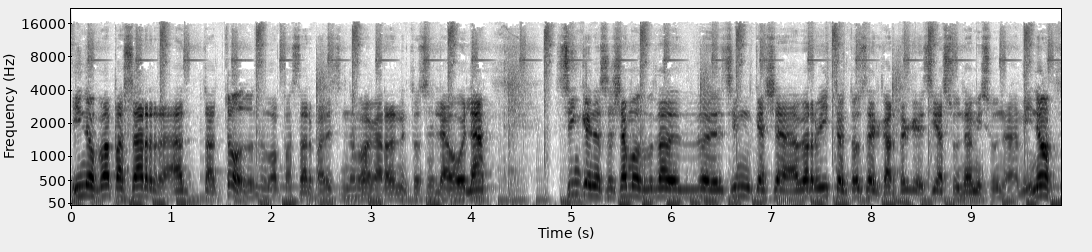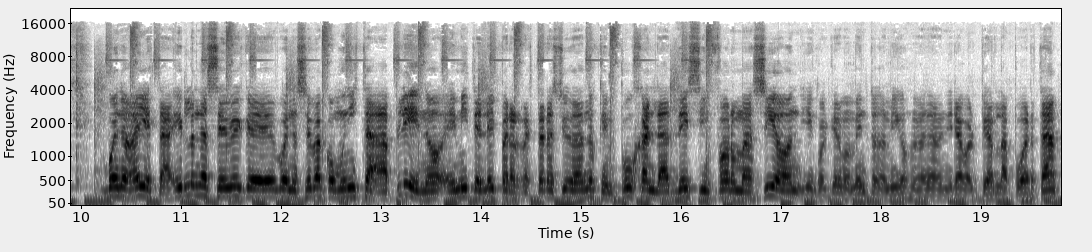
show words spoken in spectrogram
Y nos va a pasar a, todos, nos va a pasar, parece, nos va a agarrar entonces la ola sin que nos hayamos sin que haya haber visto entonces el cartel que decía tsunami tsunami, ¿no? Bueno, ahí está. Irlanda se ve que bueno, se va comunista a pleno, emite ley para arrestar a ciudadanos que empujan la desinformación y en cualquier momento, amigos, me van a venir a golpear la puerta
